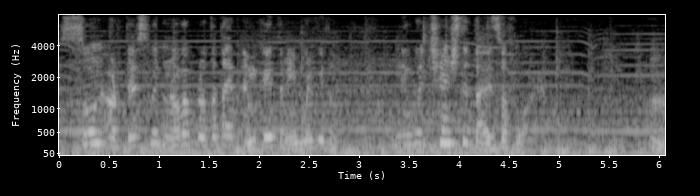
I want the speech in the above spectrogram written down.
Soon our test with Nova prototype MK3 will be done, and it will change the tides of war. Hmm.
